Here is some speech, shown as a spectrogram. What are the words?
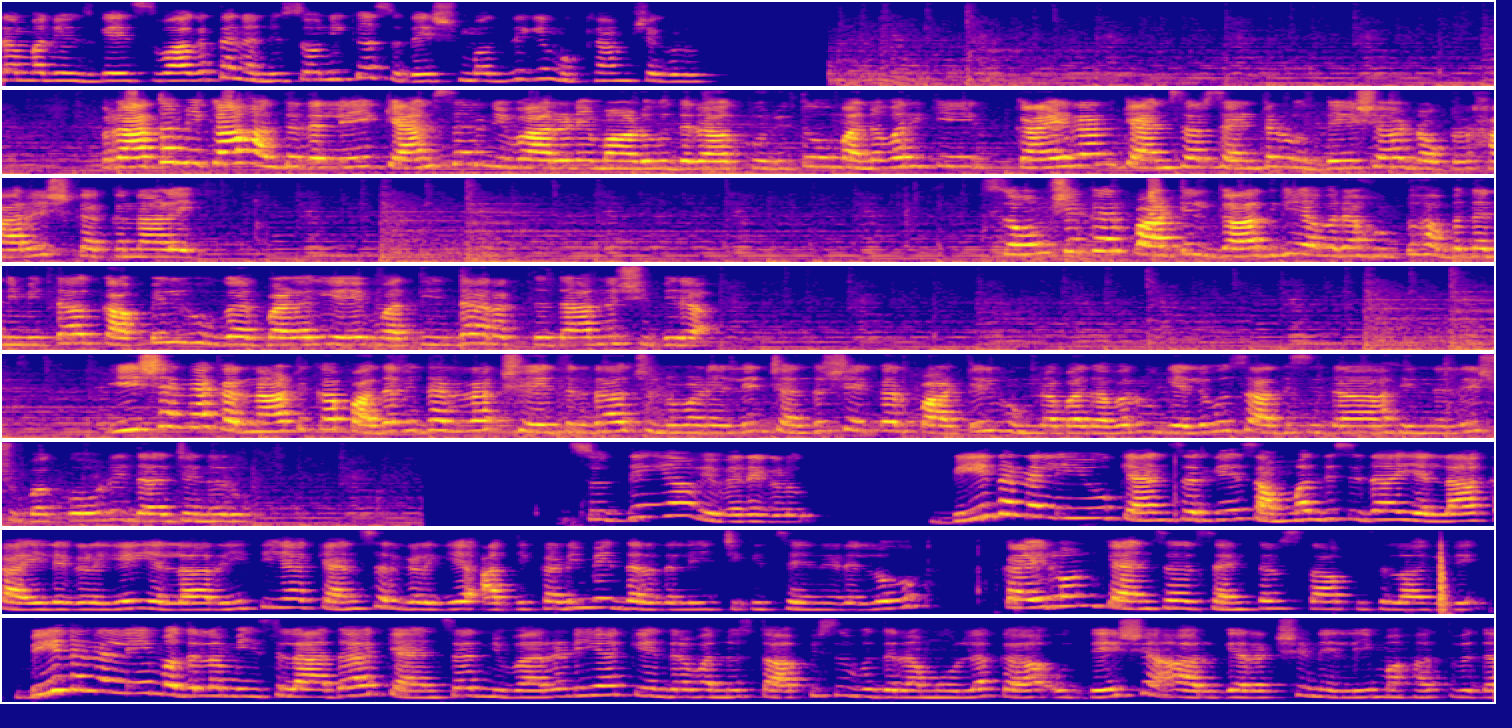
ಕದಂಬ ನ್ಯೂಸ್ಗೆ ಸ್ವಾಗತ. ನಾನು ಸೋನಿಕಾ, ಸುದೇಶ್ ಮೊದಲಿಗೆ ಮುಖ್ಯಾಂಶಗಳು. ಪ್ರಾಥಮಿಕ ಹಂತದಲ್ಲಿ ಕ್ಯಾನ್ಸರ್ ನಿವಾರಣೆ ಮಾಡುವುದರ ಕುರಿತು ಮನವರಿಕೆ, ಕೈರಾನ್ ಕ್ಯಾನ್ಸರ್ ಸೆಂಟರ್ ಉದ್ದೇಶ ಡಾಕ್ಟರ್ ಹರೀಶ್ ಕಕ್ಕನಾಳೆ. ಸೋಮಶೇಖರ್ ಪಾಟೀಲ್ ಗಾದ್ಗೆ ಅವರ ಹುಟ್ಟುಹಬ್ಬದ ನಿಮಿತ್ತ ಕಪಿಲ್ ಹುಗರ್ ಬಳಗೆ ವತಿಯಿಂದ ರಕ್ತದಾನ ಶಿಬಿರ. ಈಶಾನ್ಯ ಕರ್ನಾಟಕ ಪದವೀಧರರ ಕ್ಷೇತ್ರದ ಚುನಾವಣೆಯಲ್ಲಿ ಚಂದ್ರಶೇಖರ್ ಪಾಟೀಲ್, ಹುಮ್ನಾಬಾದ್ ಅವರು ಗೆಲುವು ಸಾಧಿಸಿದ ಹಿನ್ನೆಲೆ ಶುಭ ಕೋರಿದ ಜನರು. ಸುದ್ದಿಯ ವಿವರಗಳು. ಬೀದರ್ನಲ್ಲಿಯೂ ಕ್ಯಾನ್ಸರ್ಗೆ ಸಂಬಂಧಿಸಿದ ಎಲ್ಲಾ ಕಾಯಿಲೆಗಳಿಗೆ ಎಲ್ಲಾ ರೀತಿಯ ಕ್ಯಾನ್ಸರ್ಗಳಿಗೆ ಅತಿ ಕಡಿಮೆ ದರದಲ್ಲಿ ಚಿಕಿತ್ಸೆ ನೀಡಲು ಕೈರೋನ್ ಕ್ಯಾನ್ಸರ್ ಸೆಂಟರ್ ಸ್ಥಾಪಿಸಲಾಗಿದೆ. ಬೀದರ್ನಲ್ಲಿ ಮೊದಲ ಮೀಸಲಾದ ಕ್ಯಾನ್ಸರ್ ನಿವಾರಣೆಯ ಕೇಂದ್ರವನ್ನು ಸ್ಥಾಪಿಸುವುದರ ಮೂಲಕ ಉದ್ದೇಶ ಆರೋಗ್ಯ ರಕ್ಷಣೆಯಲ್ಲಿ ಮಹತ್ವದ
